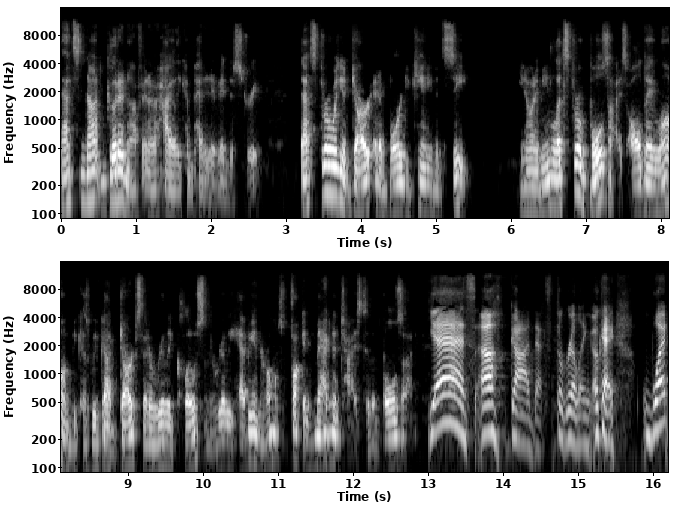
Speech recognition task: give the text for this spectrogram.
that's not good enough in a highly competitive industry. That's throwing a dart at a board you can't even see. You know what I mean? Let's throw bullseyes all day long because we've got darts that are really close and they're really heavy and they're almost fucking magnetized to the bullseye. Yes. Oh God, that's thrilling. Okay, what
